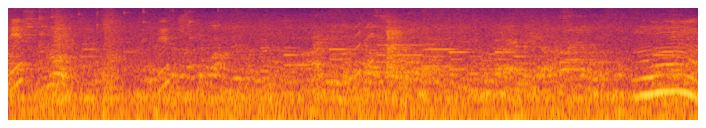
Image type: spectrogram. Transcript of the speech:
This? This? 음,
